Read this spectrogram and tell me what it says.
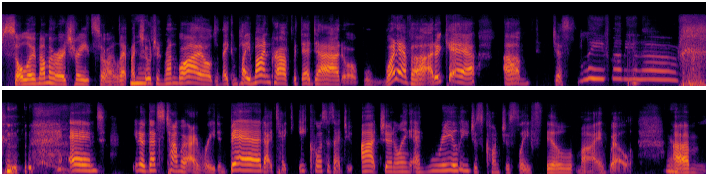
solo mama retreats so i let my yes. children run wild and they can play minecraft with their dad or whatever i don't care. Um, just leave mommy alone. And you know, that's time where I read in bed, I take e courses, I do art journaling, and really just consciously fill my well. Yeah. Um,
